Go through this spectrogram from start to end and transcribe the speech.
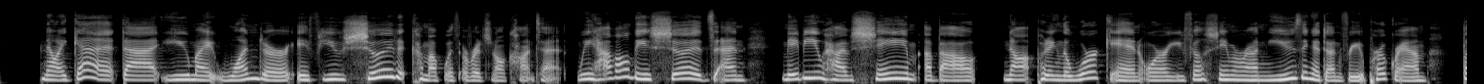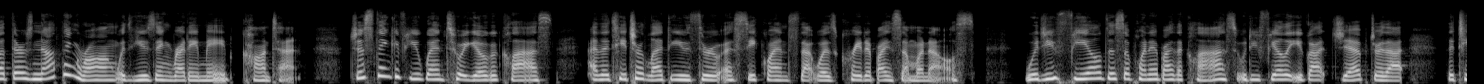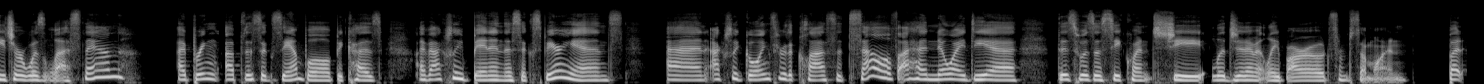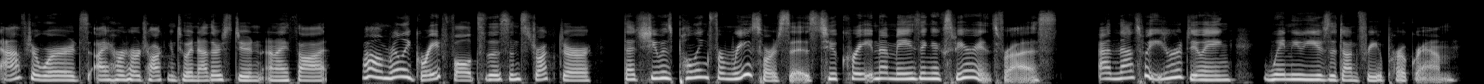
Now, I get that you might wonder if you should come up with original content. We have all these shoulds, and maybe you have shame about not putting the work in or you feel shame around using a done for you program, but there's nothing wrong with using ready made content. Just think if you went to a yoga class and the teacher led you through a sequence that was created by someone else. Would you feel disappointed by the class? Would you feel that you got gypped or that the teacher was less than? I bring up this example because I've actually been in this experience and actually going through the class itself, I had no idea this was a sequence she legitimately borrowed from someone. But afterwards, I heard her talking to another student and I thought, wow, I'm really grateful to this instructor that she was pulling from resources to create an amazing experience for us. And that's what you're doing when you use the Done For You program.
